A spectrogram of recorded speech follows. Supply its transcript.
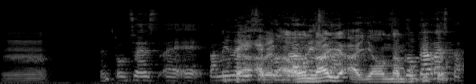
Mm. Entonces, eh, eh, también Pero, ahí se a ver, contrarresta. ahonda ahí- ahí ahonda se un poquito.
